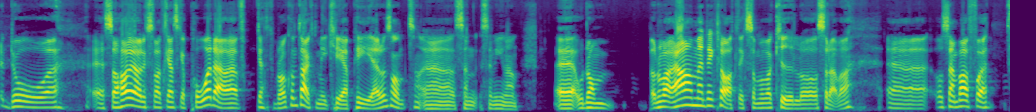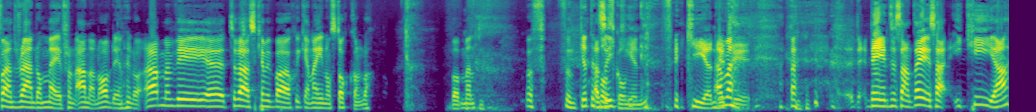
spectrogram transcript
då eh, så har jag liksom varit ganska på där. Har haft ganska bra kontakt med Ikea PR och sånt eh, sen, sen innan. Eh, och de, och de var ja men det är klart liksom och vad kul och sådär va. Eh, och sen bara får jag, får jag en random mail från en annan avdelning. Då. Ja, men vi, eh, tyvärr så kan vi bara skicka den inom Stockholm då. Men? Funkar inte Alltså, postgången för Ikea nu Ja, men- det, det intressanta är så här. Ikea.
